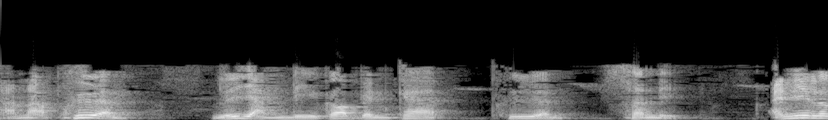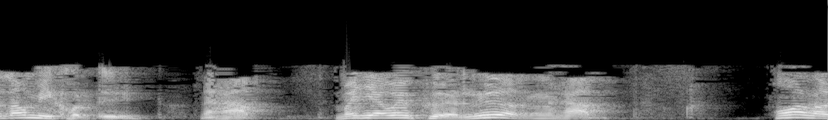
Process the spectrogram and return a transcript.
ฐานะเพื่อน หรืออย่างดีก็เป็นแค่เพื่อนสนิท อันนี้เราต้องมีคนอื่นนะครับ ไม่ใช่ไว้เผื่อเลือกนะครับ เพราะเรา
